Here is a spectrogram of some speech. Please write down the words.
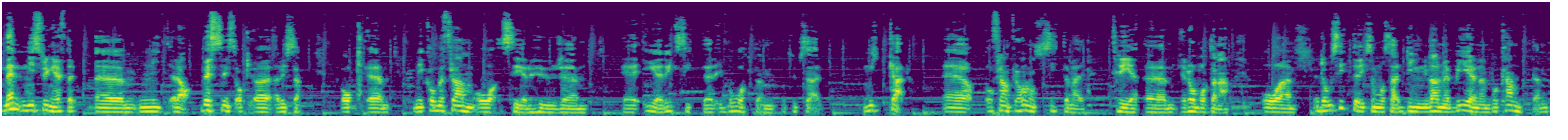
men ni springer efter. Uh, ni, eller ja, Vessis och uh, Alissa. och eh, ni kommer fram och ser hur eh, eh, Erik sitter i båten och typ så här nickar. Eh, och framför honom så sitter de här tre eh, robotarna. Och eh, de sitter liksom och så här dinglar med benen på kanten.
